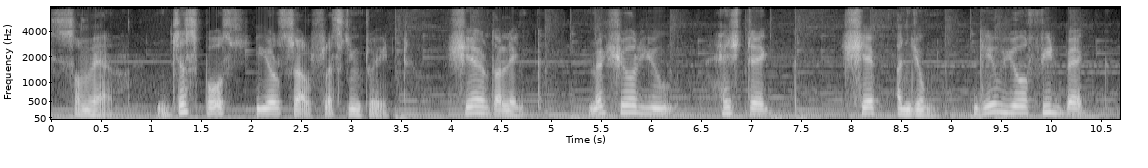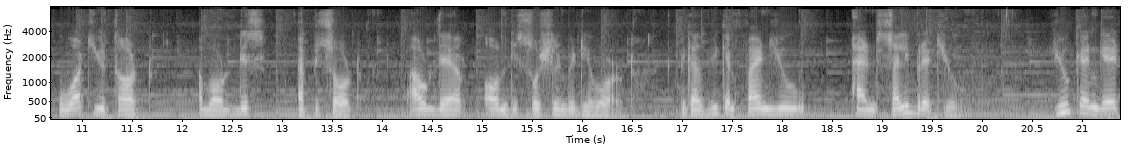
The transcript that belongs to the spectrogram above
somewhere. Just post yourself listening to it. Share the link. Make sure you hashtag Chef Anjum. Give your feedback what you thought about this episode out there on the social media world because we can find you and celebrate you. You can get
